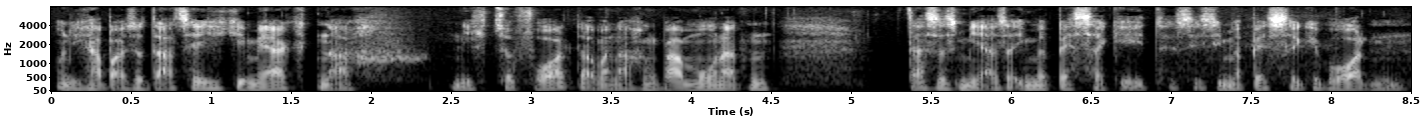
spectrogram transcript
Und ich habe also tatsächlich gemerkt, nach nicht sofort, aber nach ein paar Monaten, dass es mir also immer besser geht. Es ist immer besser geworden.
